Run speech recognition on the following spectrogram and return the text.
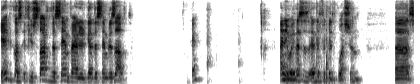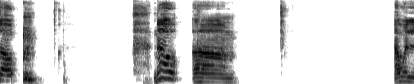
Okay, because if you start with the same value, you get the same result. Okay. Anyway, this is a difficult question. Uh, so now um, I will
